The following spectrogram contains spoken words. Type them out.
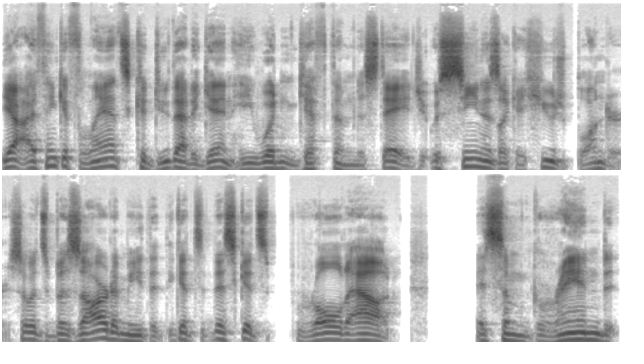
yeah, I think if Lance could do that again, he wouldn't gift them the stage. It was seen as like a huge blunder. So it's bizarre to me that gets, this gets rolled out as some grand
